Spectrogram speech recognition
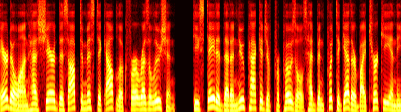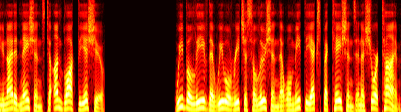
Erdogan has shared this optimistic outlook for a resolution. He stated that a new package of proposals had been put together by Turkey and the United Nations to unblock the issue. We believe that we will reach a solution that will meet the expectations in a short time,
